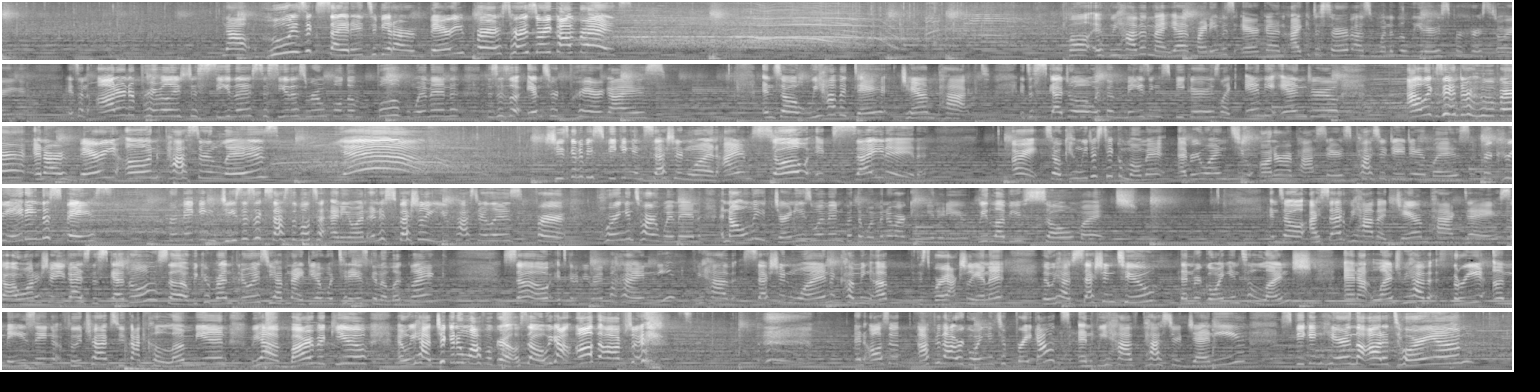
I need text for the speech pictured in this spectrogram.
Now, who is excited to be at our very first Her Story Conference? Well, if we haven't met yet, my name is Erica, and I get to serve as one of the leaders for Her Story. It's an honor and a privilege to see this, to see this room full of, full of women. This is an answered prayer, guys. And so we have a day jam packed. It's a schedule with amazing speakers like Andi Andrew, Alexandra Hoover, and our very own Pastor Liz. Yeah! She's gonna be speaking in session one. I am so excited. All right, so can we just take a moment, everyone, to honor our pastors, Pastor JJ and Liz, for creating the space, for making Jesus accessible to anyone, and especially you, Pastor Liz, for pouring into our women, and not only Journey's women, but the women of our community. We love you so much. And so I said we have a jam-packed day. So I want to show you guys the schedule so that we can run through it so you have an idea what today is going to look like. So it's going to be right behind me. We have session one coming up. This, we're actually in it. Then we have session two. Then we're going into lunch. And at lunch, we have three amazing food trucks. We've got Colombian, we have barbecue, and we have chicken and waffle grill. So we got all the options. And also, after that, we're going into breakouts, and we have Pastor Jenny speaking here in the auditorium.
